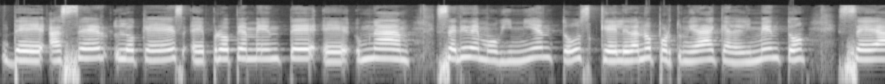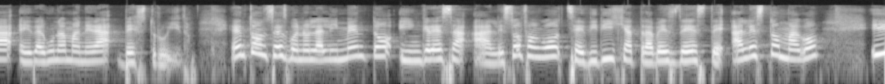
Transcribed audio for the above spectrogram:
de hacer lo que es eh, propiamente eh, una serie de movimientos que le dan oportunidad a que el alimento sea de alguna manera destruido. Entonces, bueno, el alimento ingresa al esófago, se dirige a través de este al estómago y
